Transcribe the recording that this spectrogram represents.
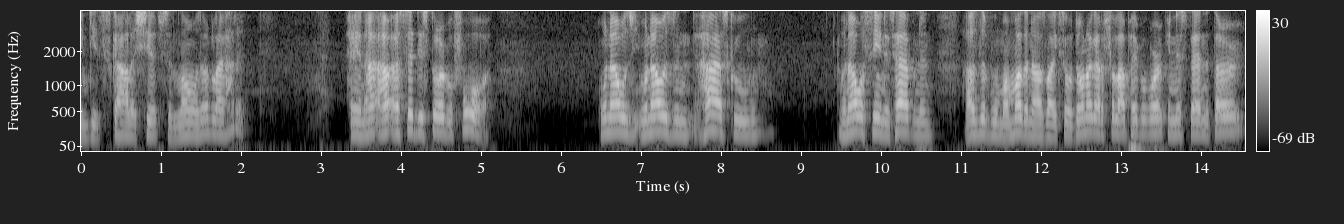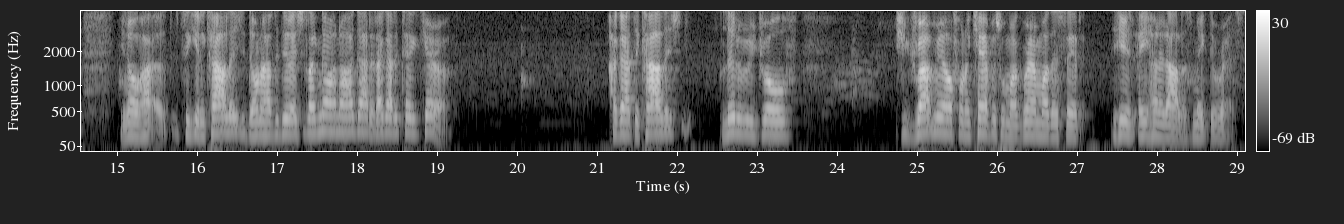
and get scholarships and loans. I'm like, how did? And I, I said this story before. When I was when I was in high school, when I was seeing this happening, I was living with my mother, and I was like, so don't I got to fill out paperwork and this, that, and the third, you know, how, to get to college? Don't I have to do that? She's like, no, no, I got it. I got to take care of. I got to college, literally drove. She dropped me off on the campus with my grandmother and said, here's $800 make the rest.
